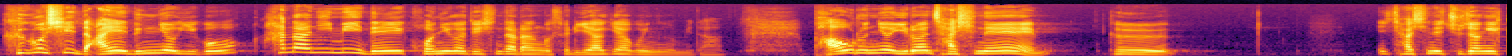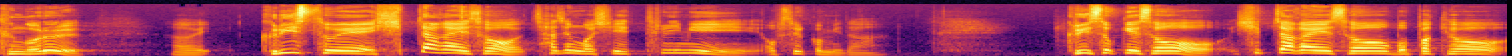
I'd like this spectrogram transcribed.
그것이 나의 능력이고 하나님이 내 권위가 되신다라는 것을 이야기하고 있는 겁니다. 바울은요 이러한 자신의 그 자신의 주장의 근거를 어, 그리스도의 십자가에서 찾은 것이 틀림이 없을 겁니다. 그리스도께서 십자가에서 못 박혀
